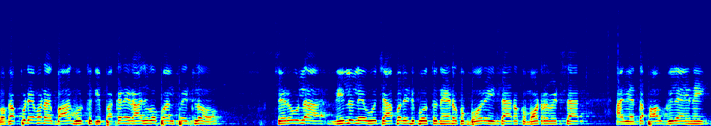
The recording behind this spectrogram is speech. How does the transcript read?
ఒకప్పుడేమో నాకు బాగా గుర్తుకి పక్కనే రాజగోపాల్పేటలో చెరువుల నీళ్ళు లేవు చేపలు ఎండిపోతున్నాయి. అని ఒక బోర్ వేయి సార్ ఒక మోటార్ పెట్టి సార్. అవి ఎంత పావు కిలో అయినాయి.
